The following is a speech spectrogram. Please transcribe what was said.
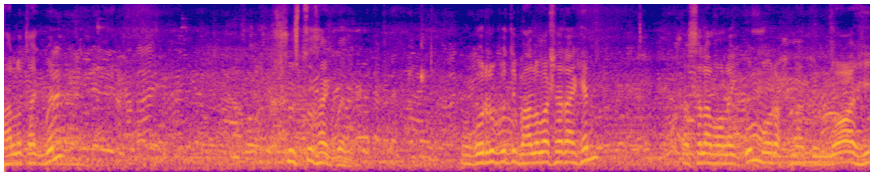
ভালো থাকবেন। সুস্থ থাকবেন। গরুর প্রতি ভালোবাসা রাখেন। আসসালামু আলাইকুম ও রহমতুল্লাহি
